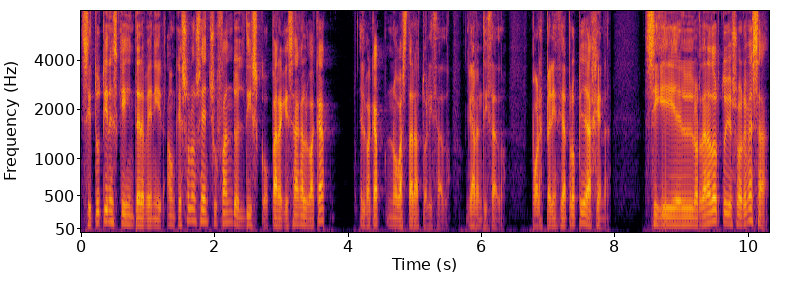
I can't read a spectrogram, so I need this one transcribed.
Si tú tienes que intervenir, aunque solo sea enchufando el disco para que se haga el backup, el backup no va a estar actualizado, garantizado, por experiencia propia y ajena. Si el ordenador tuyo sobremesa,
